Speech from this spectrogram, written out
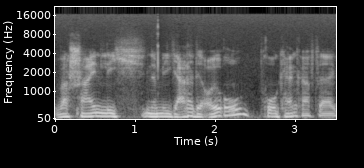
wahrscheinlich einer Milliarde Euro pro Kernkraftwerk.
